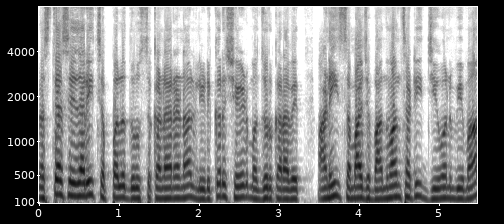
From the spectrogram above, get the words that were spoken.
रस्त्याशेजारी चप्पल दुरुस्त करणाऱ्यांना लिडकर शेड मंजूर करावेत आणि समाज बांधवांसाठी जीवन विमा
